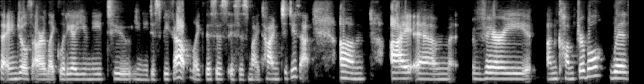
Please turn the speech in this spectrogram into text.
the angels are like lydia you need to you need to speak out like this is this is my time to do that. Um, i am very uncomfortable with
